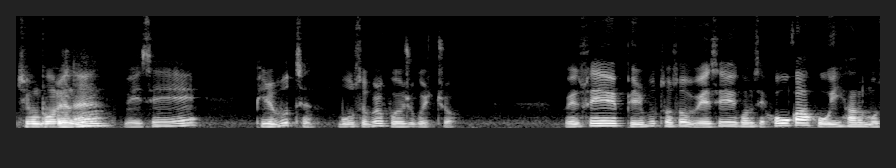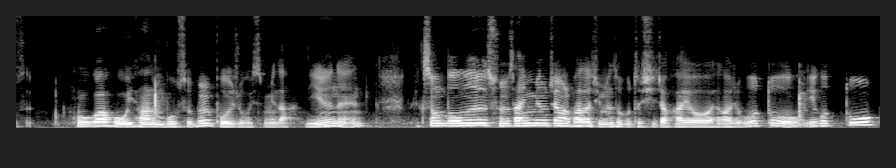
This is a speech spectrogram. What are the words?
지금 보면은 외세에 빌붙은 모습을 보여주고 있죠. 외세에 빌붙어서 외세의 건세 호가호위하는 모습 호가호위하는 모습을 보여주고 있습니다. 니은은 백성봉은 순사 임명장을 받아지면서부터 시작하여 해가지고 또 이것도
